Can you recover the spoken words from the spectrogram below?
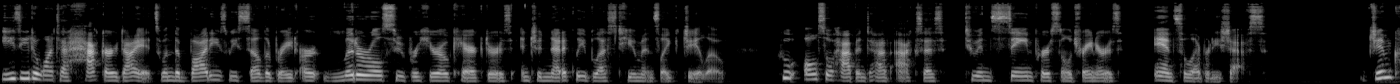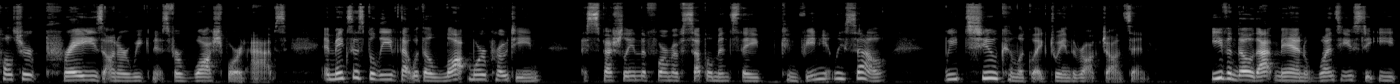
easy to want to hack our diets when the bodies we celebrate are literal superhero characters and genetically blessed humans like JLo, who also happen to have access to insane personal trainers and celebrity chefs. Gym culture preys on our weakness for washboard abs and makes us believe that with a lot more protein, especially in the form of supplements they conveniently sell, we too can look like Dwayne The Rock Johnson. Even though that man once used to eat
